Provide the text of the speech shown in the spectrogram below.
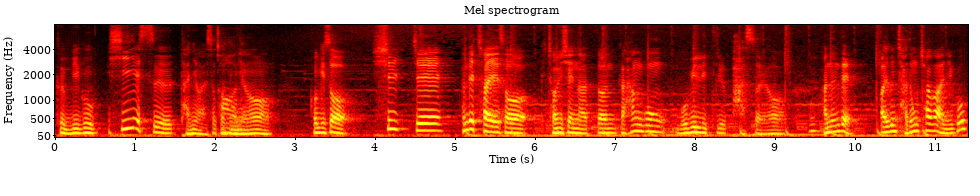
그 미국 CES 다녀왔었거든요. 거기서 실제 현대차에서 전시해놨던 그 항공 모빌리티를 봤어요. 봤는데 아 이건 자동차가 아니고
